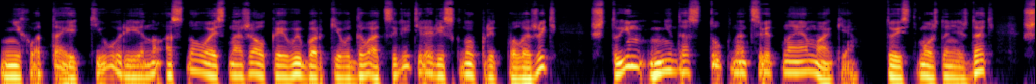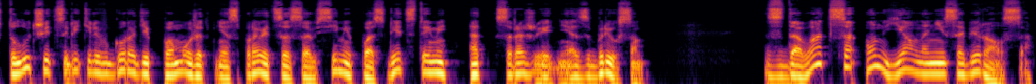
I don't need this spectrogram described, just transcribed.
Не хватает теории, но, основываясь на жалкой выборке в два целителя, рискну предположить, что им недоступна цветная магия. То есть можно не ждать, что лучший целитель в городе поможет мне справиться со всеми последствиями от сражения с Брюсом. Сдаваться он явно не собирался.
